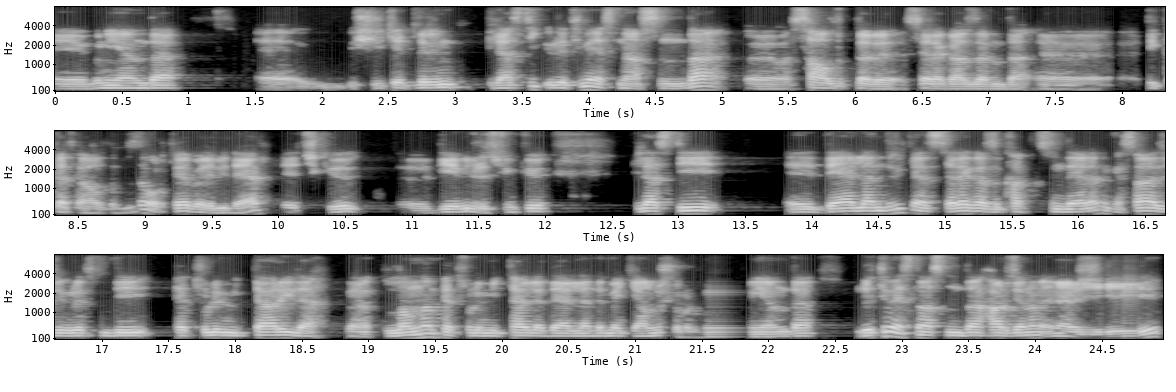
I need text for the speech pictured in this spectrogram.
e, bunun yanında e, şirketlerin plastik üretimi esnasında e, saldıkları sera gazlarını da e, dikkate aldığımızda ortaya böyle bir değer e, çıkıyor e, diyebiliriz. Çünkü plastiği e, değerlendirirken sera gazı katkısını değerlendirirken sadece üretildiği petrolün miktarıyla yani kullanılan petrolün miktarıyla değerlendirmek yanlış olur. Bunun yanında üretim esnasında harcanan enerjiyi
